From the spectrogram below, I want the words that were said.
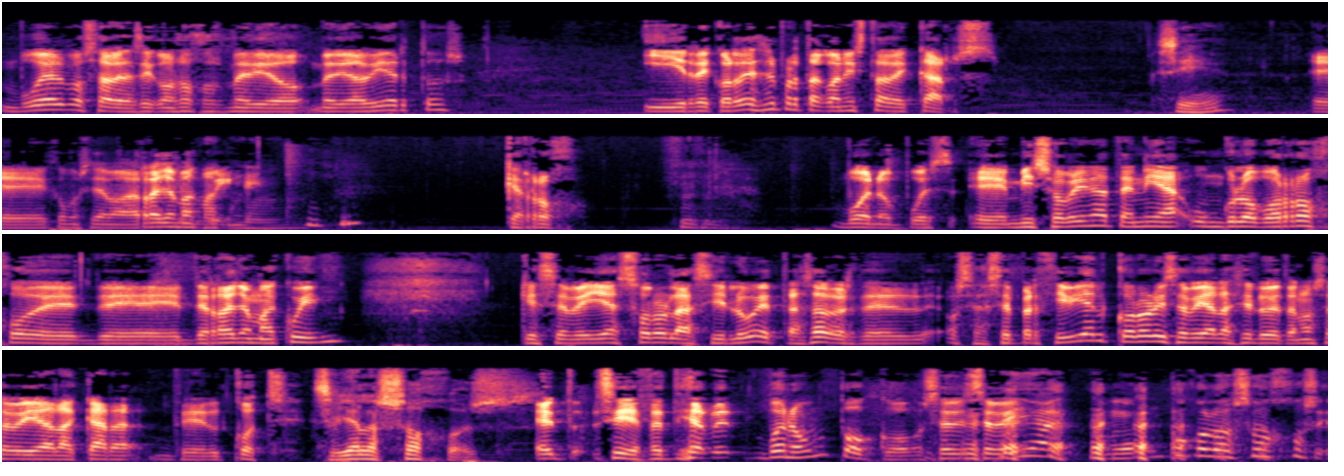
vuelvo, sabes, así con los ojos medio, medio abiertos, y recordé el protagonista de Cars, Sí. eh, ¿cómo se llama? Rayo McQueen que es rojo. Bueno, pues eh, mi sobrina tenía un globo rojo de, de- de Rayo McQueen que se veía solo la silueta, ¿sabes? Del- o sea, se percibía el color y se veía la silueta, no se veía la cara del coche. Se veían los ojos. Sí, efectivamente. Bueno, un poco. Se, se veía como un poco los ojos,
